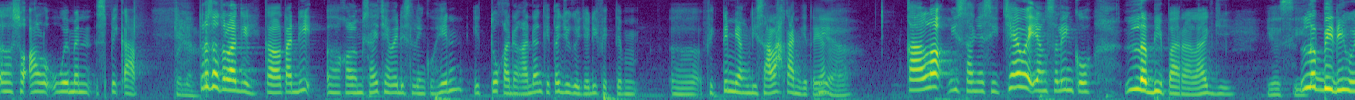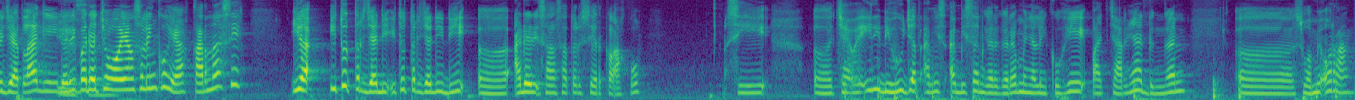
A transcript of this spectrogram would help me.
eh, soal women speak up. Benar. terus satu lagi kalau tadi eh, kalau misalnya cewek diselingkuhin itu kadang-kadang kita juga jadi victim eh, victim yang disalahkan gitu ya. Iya. Kalau misalnya si cewek yang selingkuh lebih parah lagi. Iya sih. Lebih dihujat lagi Iya daripada sih, cowok yang selingkuh ya. Karena sih ya itu terjadi itu terjadi di eh, ada di salah satu di circle aku si eh, cewek ini dihujat abis-abisan gara-gara menyelingkuhi pacarnya dengan eh, suami orang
